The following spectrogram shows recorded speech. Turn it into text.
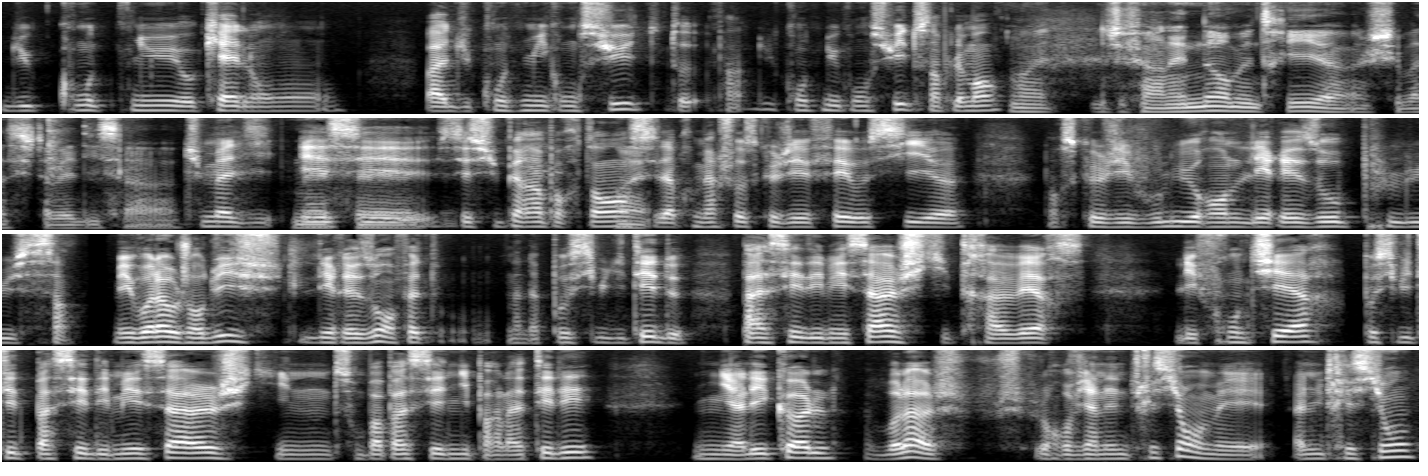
du contenu auquel on. Bah, du contenu qu'on suit, enfin, du contenu qu'on suit, tout simplement. Ouais. J'ai fait un énorme tri, je sais pas si je t'avais dit ça. Tu m'as dit. et c'est super important. C'est la première chose que j'ai fait aussi lorsque j'ai voulu rendre les réseaux plus sains. Mais voilà, aujourd'hui, les réseaux, en fait, on a la possibilité de passer des messages qui traversent les frontières, possibilité de passer des messages qui ne sont pas passés ni par la télé, ni à l'école. Voilà, je, reviens à la nutrition, mais la nutrition,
